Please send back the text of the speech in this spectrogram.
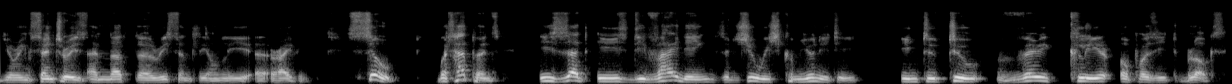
during centuries and not uh, recently only uh, arriving. So, what happens is that he is dividing the Jewish community into two very clear opposite blocks.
